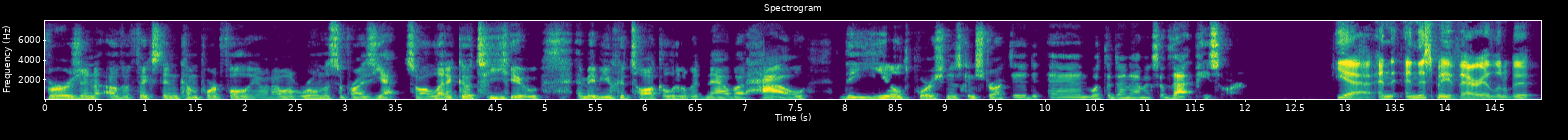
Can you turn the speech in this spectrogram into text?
version of a fixed income portfolio. And I won't ruin the surprise yet. So I'll let it go to you. And maybe you could talk a little bit now about how the yield portion is constructed and what the dynamics of that piece are. Yeah, and and this may vary a little bit.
